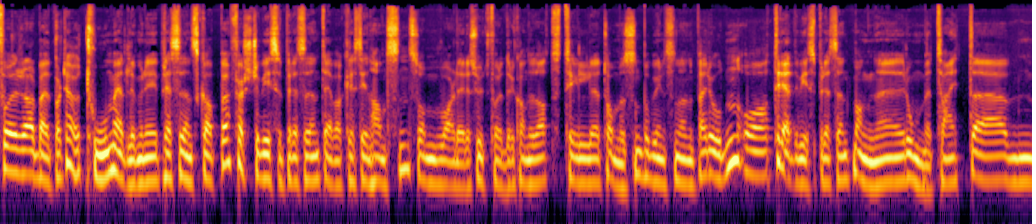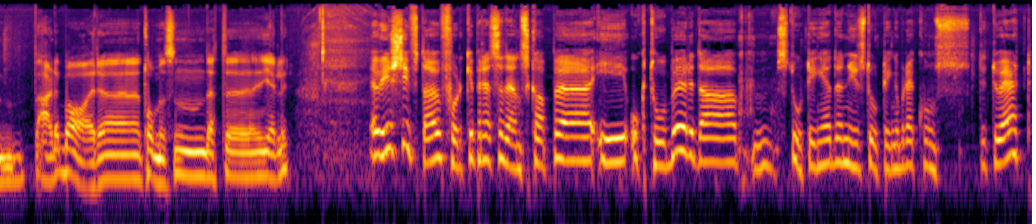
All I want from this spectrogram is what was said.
for Arbeiderpartiet har jo to medlemmer i presidentskapet. Første visepresident Eva Kristin Hansen, som var deres utfordrerkandidat til Thommessen på begynnelsen av denne perioden, og tredje visepresident Magne Rommetveit. Eh, er det bare Thommessen dette gjelder? Ja, vi skifta jo folk i presidentskapet i oktober, da det nye Stortinget ble konstituert.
